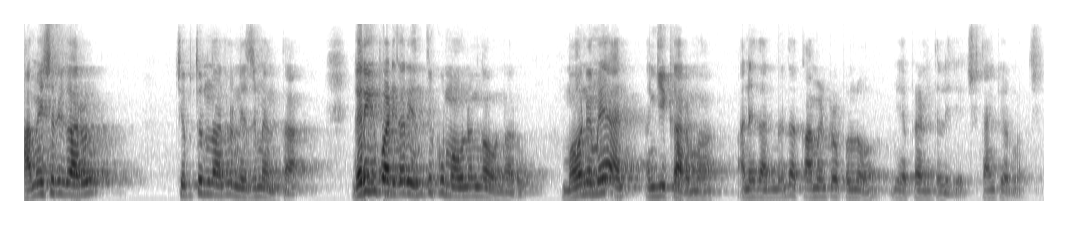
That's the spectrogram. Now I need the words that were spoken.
కామేశ్వరి గారు చెప్తున్న దాంట్లో నిజమెంత? గరిగిపాటి గారు ఎందుకు మౌనంగా ఉన్నారు? మౌనమే అంగీకారమా? అనే దాని మీద కామెంట్ రూపంలో మీ అభిప్రాయాన్ని తెలియజేయచ్చు. Thank you very much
